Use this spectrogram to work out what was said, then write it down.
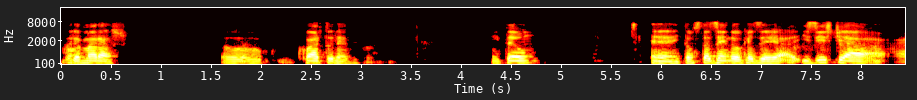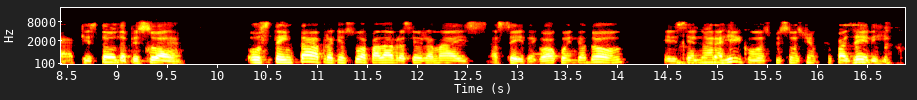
o Rebbe Marash, o quarto Rebbe. Então, é, então está dizendo, quer dizer, existe a, a questão da pessoa ostentar para que a sua palavra seja mais aceita. Igual com o Gadol, ele, se ele não era rico, as pessoas tinham que fazer ele rico.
